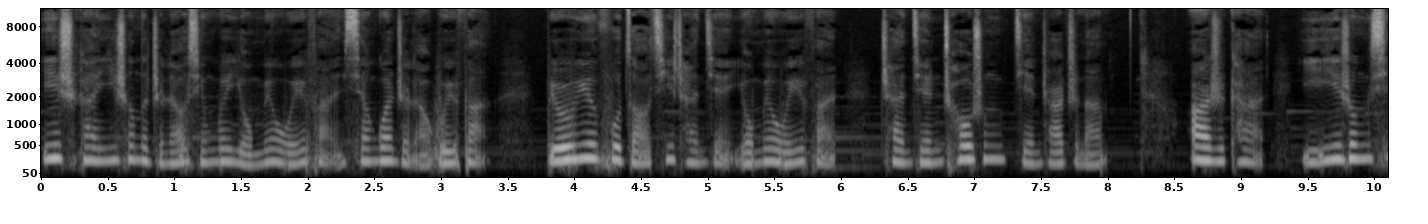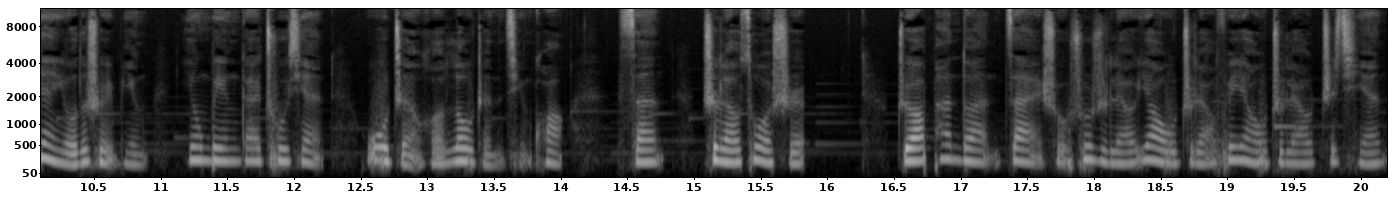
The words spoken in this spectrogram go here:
一是看医生的诊疗行为有没有违反相关诊疗规范。比如孕妇早期产检有没有违反产前超声检查指南？二是看以医生现有的水平，应不应该出现误诊和漏诊的情况？三、治疗措施，主要判断在手术治疗、药物治疗、非药物治疗之前，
